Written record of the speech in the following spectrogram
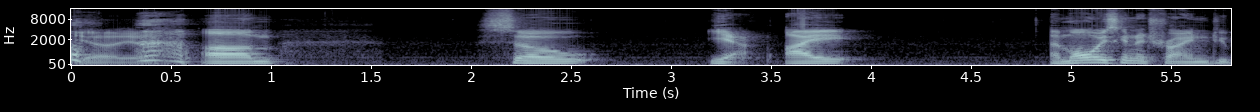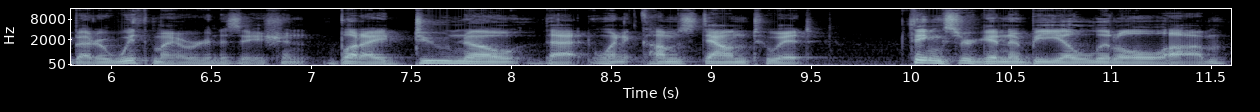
Yeah, yeah. Um, so yeah, I I'm always going to try and do better with my organization, but I do know that when it comes down to it, things are going to be a little um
